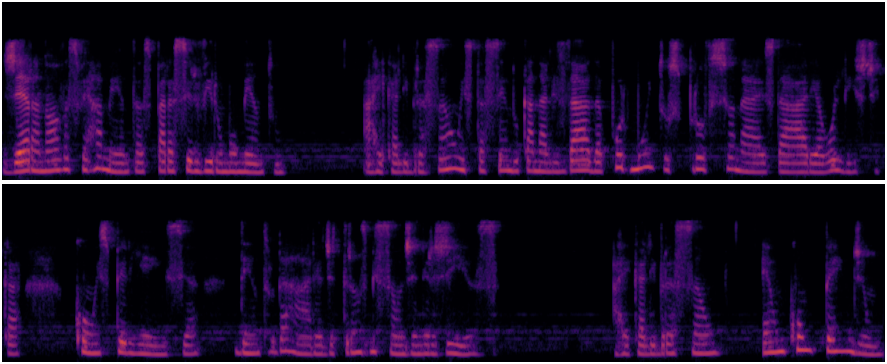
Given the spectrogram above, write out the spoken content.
gera novas ferramentas para servir o momento. A recalibração está sendo canalizada por muitos profissionais da área holística com experiência dentro da área de transmissão de energias. A recalibração é um compêndio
